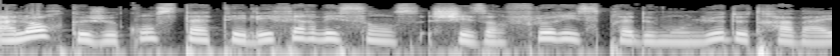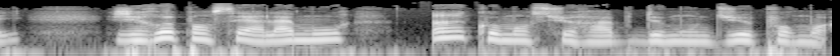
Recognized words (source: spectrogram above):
alors que je constatais l'effervescence chez un fleuriste près de mon lieu de travail, j'ai repensé à l'amour incommensurable de mon Dieu pour moi.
